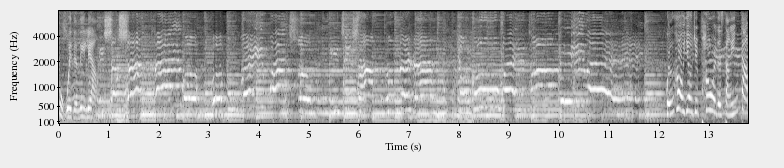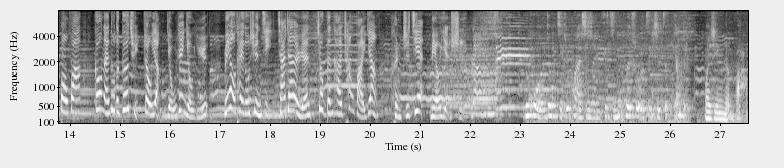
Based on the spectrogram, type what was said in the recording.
抚慰的力量。Power 的嗓音大爆发，高难度的歌曲照样游刃有余，没有太多炫技。佳佳的人就跟他的唱法一样，很直接，没有掩饰。如果用几句话形容自己，你会说自己是怎么样的人？外星人吧。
